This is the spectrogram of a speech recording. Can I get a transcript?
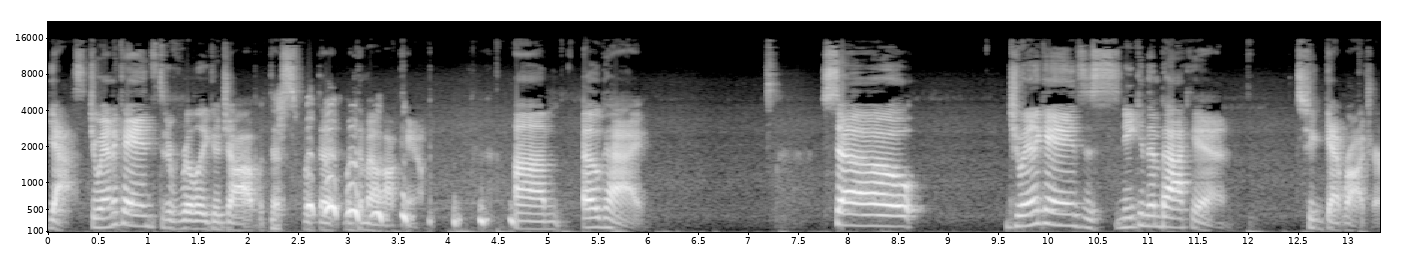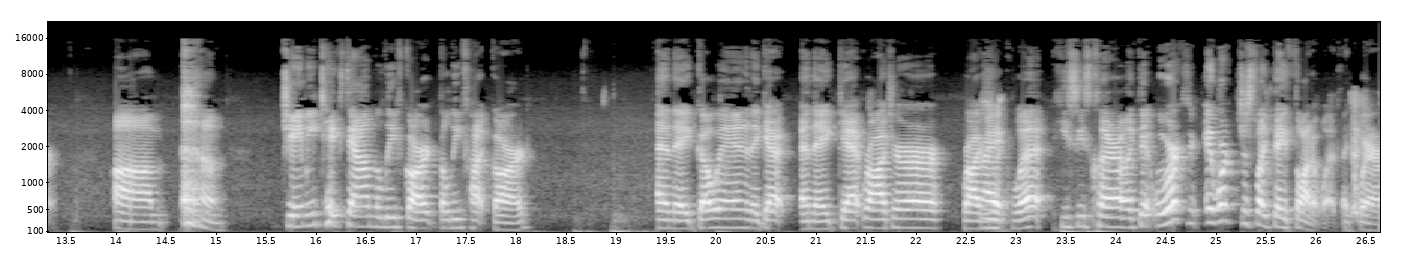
yes. Joanna Gaines did a really good job with this with the with the Mohawk camp. Um, okay. So Joanna Gaines is sneaking them back in to get Roger. Um, Jamie takes down the leaf guard, the leaf hut guard, and they go in and they get and they get Roger. Roger's Right. like, "What?" He sees Claire. Like it worked. It worked just like they thought it would. Like where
